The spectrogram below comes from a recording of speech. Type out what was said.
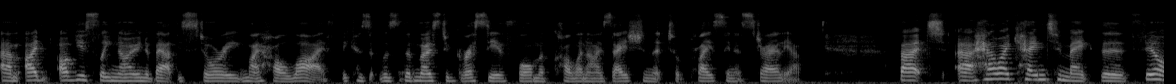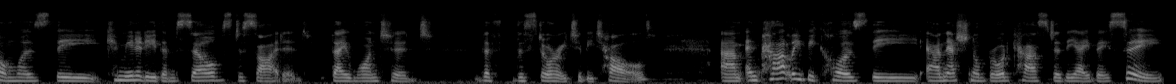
Um, I'd obviously known about this story my whole life because it was the most aggressive form of colonisation that took place in Australia. But uh, how I came to make the film was the community themselves decided they wanted the, the story to be told. Um, and partly because the our national broadcaster, the ABC,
